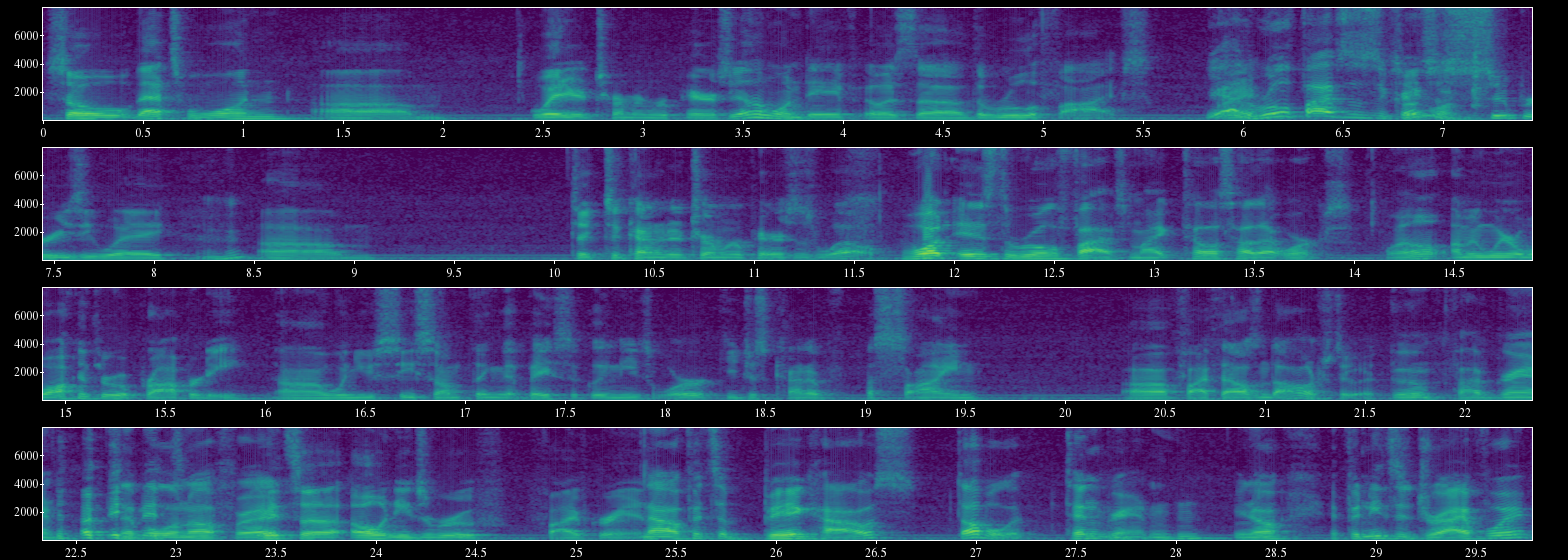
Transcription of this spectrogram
So that's one um, way to determine repairs. The other one, Dave, was uh, the rule of fives. Yeah, the right? rule of fives is a So great it's one. a super easy way Mhm. um, to, to kind of determine repairs as well. What is the rule of fives, Mike? Tell us how that works. Well, I mean, we were walking through a property. Uh, when you see something that basically needs work, you just kind of assign uh, five thousand dollars to it. Boom, five grand. I mean, Simple enough, right? It's a oh, it needs a roof, five grand. Now, if it's a big house, double it, ten grand. Mhm. You know, if it needs a driveway,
